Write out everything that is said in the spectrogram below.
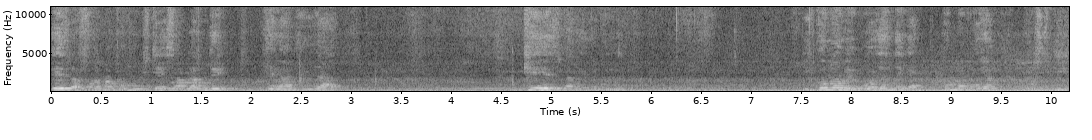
es la forma como ustedes hablan de realidad. ¿Qué es la realidad? ¿Y cómo me voy a negar? ¿Cómo voy a construir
